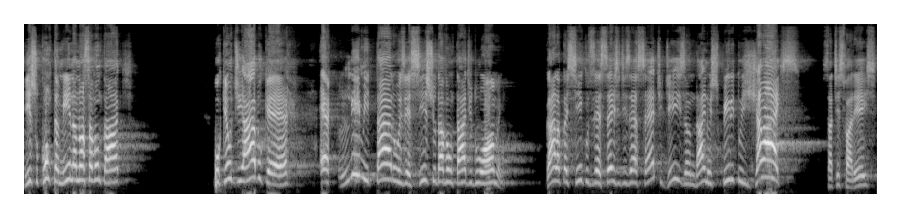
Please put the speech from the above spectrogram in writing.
isso contamina a nossa vontade. Porque o diabo quer é limitar o exercício da vontade do homem. Gálatas 5, 16 e 17 diz: Andai no espírito e jamais satisfareis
